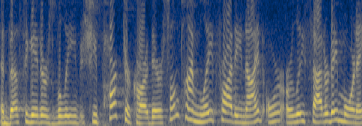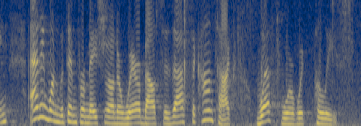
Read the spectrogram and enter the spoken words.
Investigators believe she parked her car there sometime late Friday night or early Saturday morning. Anyone with information on her whereabouts is asked to contact West Warwick Police.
